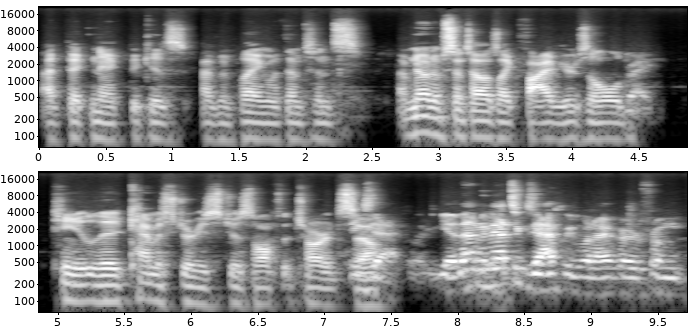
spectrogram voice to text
I'd pick Nick because I've been playing with him since I've known him since I was like five years old. right, The chemistry is just off the charts. So exactly. Yeah, that, I mean that's exactly what I've heard from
